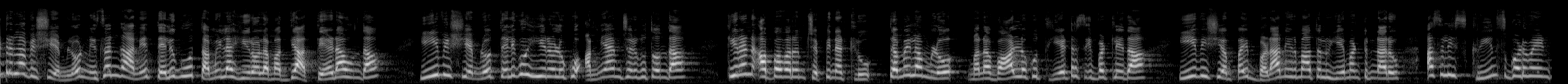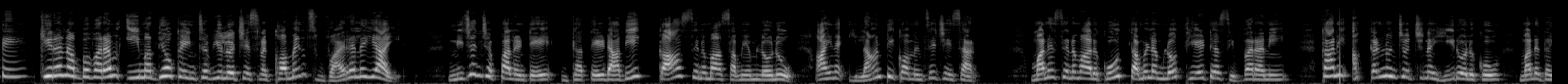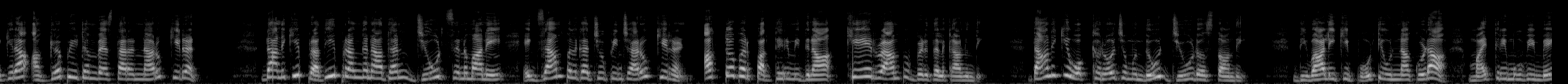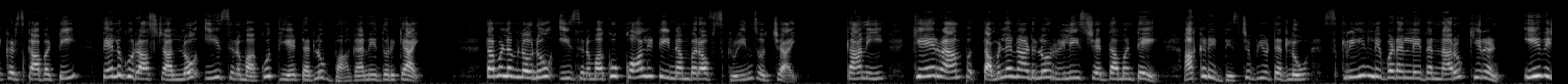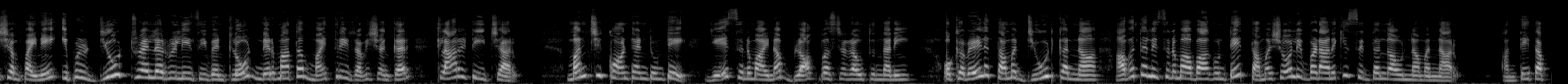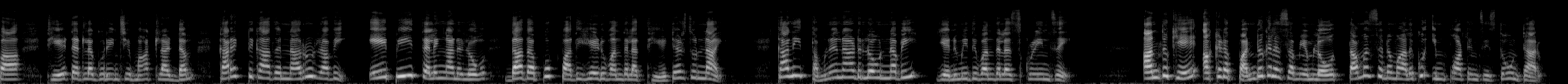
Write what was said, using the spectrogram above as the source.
థియేటర్ల విషయంలో నిజంగానే తెలుగు తమిళ హీరోల మధ్య తేడా ఉందా? ఈ విషయంలో తెలుగు హీరోలకు అన్యాయం జరుగుతోందా? కిరణ్ అబ్బవరం చెప్పినట్లు తమిళంలో మన వాళ్ళకు థియేటర్స్ ఇవ్వట్లేదా? ఈ విషయంపై బడా నిర్మాతలు ఏమంటున్నారు? అసలు ఈ స్క్రీన్స్ గొడవ ఏంటి? కిరణ్ అబ్బవరం ఈ మధ్య ఒక ఇంటర్వ్యూలో చేసిన కామెంట్స్ వైరల్ అయ్యాయి. నిజం చెప్పాలంటే గతేడాది కా సినిమా సమయంలోనూ ఆయన ఇలాంటి కామెంట్సే చేశారు. మన సినిమాలకు తమిళంలో థియేటర్స్ ఇవ్వరని. కానీ అక్కడి నుంచొచ్చిన హీరోలకు మన దగ్గర అగ్రపీఠం వేస్తారన్నారు కిరణ్. దానికి ప్రదీప్ రంగనాథన్ డ్యూడ్ సినిమానే ఎగ్జాంపుల్గా చూపించారు కిరణ్. అక్టోబర్ పద్దెనిమిదిన కే ర్యాంప్ విడుదల కానుంది. దానికి ఒక్కరోజు ముందు డ్యూడ్ వస్తోంది. దివాళీకి పోటీ ఉన్నా కూడా మైత్రి మూవీ మేకర్స్ కాబట్టి తెలుగు రాష్ట్రాల్లో ఈ సినిమాకు థియేటర్లు బాగానే దొరికాయి. తమిళంలోనూ ఈ సినిమాకు క్వాలిటీ నంబర్ ఆఫ్ స్క్రీన్స్ వచ్చాయి. కానీ కే ర్యాంప్ తమిళనాడులో రిలీజ్ చేద్దామంటే అక్కడి డిస్ట్రిబ్యూటర్లు స్క్రీన్లు ఇవ్వడం లేదన్నారు కిరణ్. ఈ విషయంపైనే ఇప్పుడు డ్యూట్ ట్రైలర్ రిలీజ్ ఈవెంట్లో నిర్మాత మైత్రి రవిశంకర్ క్లారిటీ ఇచ్చారు. మంచి కాంటెంట్ ఉంటే ఏ సినిమా అయినా బ్లాక్ బస్టర్ అవుతుందని. ఒకవేళ తమ డ్యూడ్ కన్నా అవతలి సినిమా బాగుంటే తమ షోలు ఇవ్వడానికి సిద్ధంగా ఉన్నామన్నారు. అంతే తప్ప థియేటర్ల గురించి మాట్లాడడం కరెక్ట్ కాదన్నారు రవి. ఏపీ తెలంగాణలో దాదాపు పదిహేడు వందల థియేటర్స్ ఉన్నాయి. కానీ తమిళనాడులో ఉన్నవి ఎనిమిది వందల స్క్రీన్సే. అందుకే అక్కడ పండుగల సమయంలో తమ సినిమాలకు ఇంపార్టెన్స్ ఇస్తూ ఉంటారు.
